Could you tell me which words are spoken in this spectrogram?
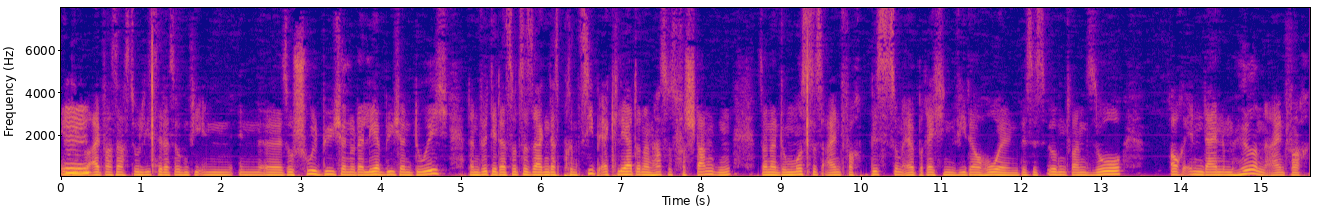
indem mhm. du einfach sagst, du liest dir das irgendwie in, in äh, so Schulbüchern oder Lehrbüchern durch, dann wird dir das sozusagen das Prinzip erklärt und dann hast du es verstanden, sondern du musst es einfach bis zum Erbrechen wiederholen, bis es irgendwann so auch in deinem Hirn einfach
